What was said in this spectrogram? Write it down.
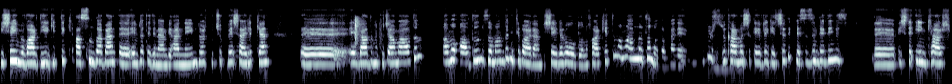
bir şey mi var diye gittik. Aslında ben e, evlat edinen bir anneyim. 4,5-5 aylıkken e, evladımı kucağıma aldım. Ama aldığım zamandan itibaren bir şeyler olduğunu fark ettim ama anlatamadım. Hani bir sürü karmaşık evre geçirdik ve sizin dediğiniz e, işte inkar,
